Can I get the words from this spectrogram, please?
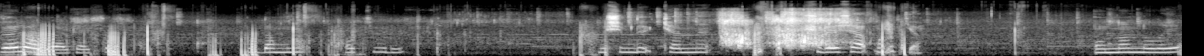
Böyle oluyor arkadaşlar. Buradan bunu atıyoruz. Bu şimdi kendi şuraya şey yapmadık ya. Ondan dolayı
